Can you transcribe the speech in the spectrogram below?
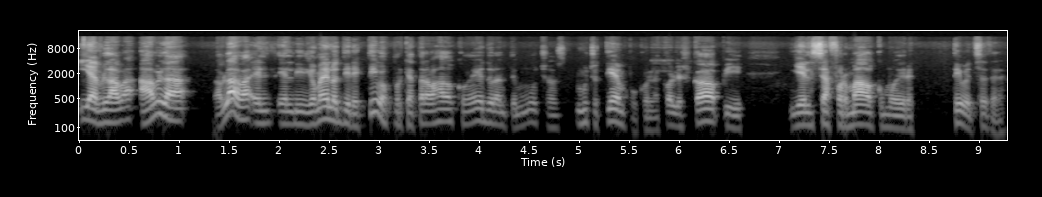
y hablaba, habla, hablaba el, el, idioma de los directivos, porque ha trabajado con ellos durante muchos, mucho tiempo, con la College Cup, y, y él se ha formado como directivo, etc.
